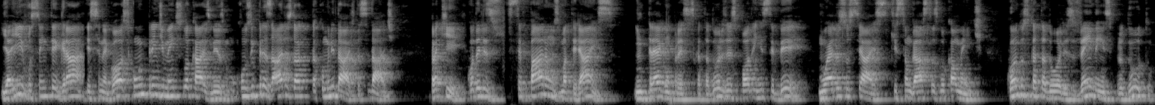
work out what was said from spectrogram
E aí você integrar esse negócio com empreendimentos locais mesmo, com os empresários da, da comunidade, da cidade. Para que, quando eles separam os materiais, entregam para esses catadores, eles podem receber moedas sociais que são gastas localmente. Quando os catadores vendem esse produto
